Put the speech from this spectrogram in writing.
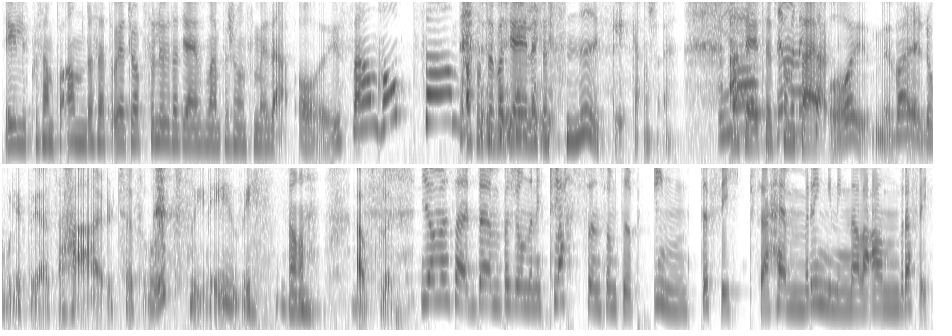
Jag är lyckosam på andra sätt och jag tror absolut att jag är en sån person som är såhär ojsan hoppsan. Alltså typ att jag är lite sneaky kanske. Ja, att jag är typ ja, som såhär oj nu var det roligt att göra så här. Typ whoopsie daisy. Ja, absolut. Ja men så här, den personen i klassen som typ inte fick så här, hemringning när alla andra fick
